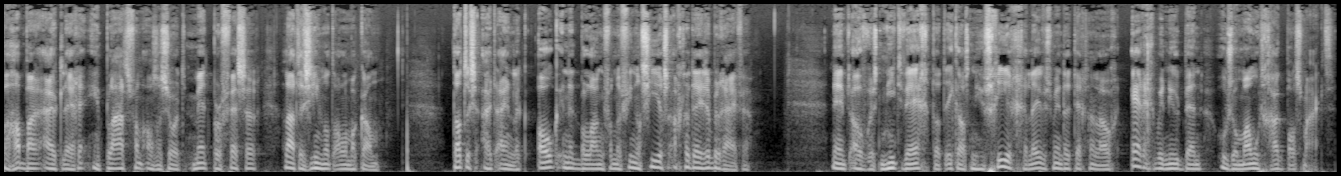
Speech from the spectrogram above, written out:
behapbaar uitleggen in plaats van als een soort mad professor laten zien wat allemaal kan. Dat is uiteindelijk ook in het belang van de financiers achter deze bedrijven. Neemt overigens niet weg dat ik als nieuwsgierige levensmiddeltechnoloog erg benieuwd ben hoe zo'n mammoet gehaktbal smaakt.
